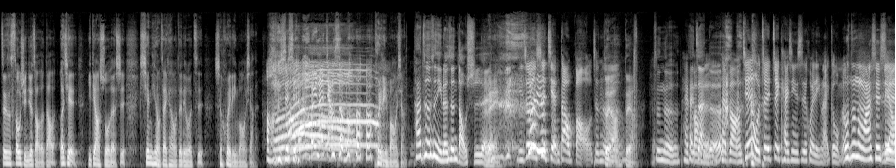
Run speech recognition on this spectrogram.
这个搜寻就找得到了，而且一定要说的是“先听懂再开口”这六个字是慧玲帮我想的。哦，谢谢。我以为他讲什么？慧玲帮我想的。他真的是你人生导师哎！对，你真的是捡到宝，真的。对啊，对啊，真的太棒了，太棒了！今天我最最开心是慧玲来跟我们，我真的吗？谢谢聊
